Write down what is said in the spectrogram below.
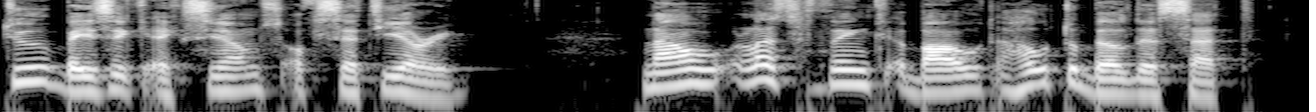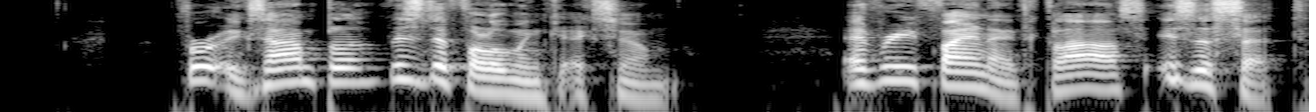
two basic axioms of set theory. Now let's think about how to build a set. For example, with the following axiom. Every finite class is a set.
